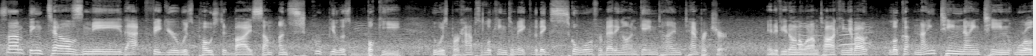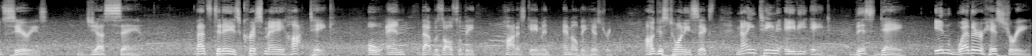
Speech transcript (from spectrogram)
Something tells me that figure was posted by some unscrupulous bookie who was perhaps looking to make the big score for betting on game time temperature. And if you don't know what I'm talking about, look up 1919 World Series. Just saying. That's today's Chris May hot take. Oh, and that was also the hottest game in MLB history. August 26th, 1988. This day in weather history.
